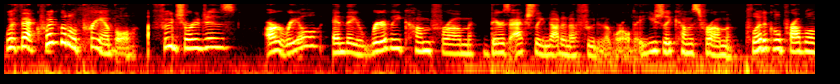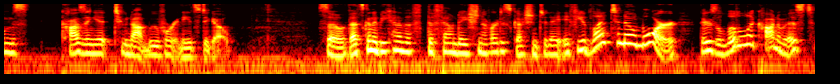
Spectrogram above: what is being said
With that quick little preamble, food shortages are real, and they rarely come from there's actually not enough food in the world. It usually comes from political problems causing it to not move where it needs to go. So that's going to be kind of the, the foundation of our discussion today. If you'd like to know more, there's a little economist,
